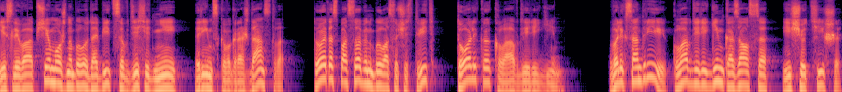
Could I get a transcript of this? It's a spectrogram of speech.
Если вообще можно было добиться в 10 дней римского гражданства, то это способен был осуществить только Клавдий Регин. В Александрии Клавдий Регин казался еще тише,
